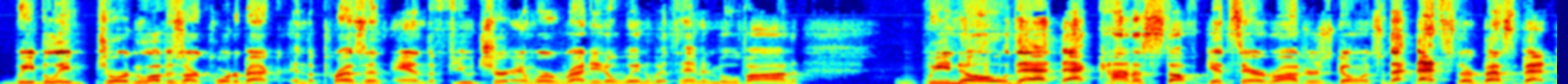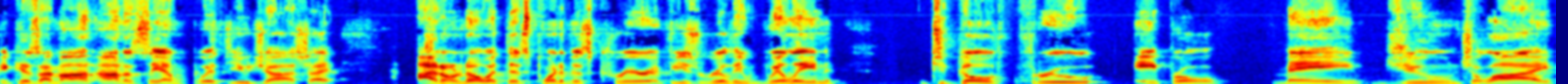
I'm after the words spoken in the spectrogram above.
we believe Jordan Love is our quarterback in the present and the future, and we're ready to win with him and move on. We know that that kind of stuff gets Aaron Rodgers going. So that that's their best bet because I'm on honestly, I'm with you, Josh. I I don't know at this point of his career if he's really willing to go through April, May, June, July,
